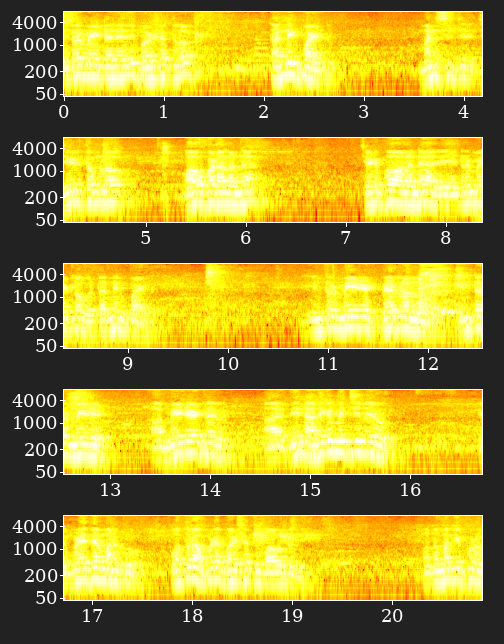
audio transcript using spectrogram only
ఇంటర్మీడియట్ అనేది భవిష్యత్తులో టర్నింగ్ పాయింట్. మనిషి జీ- జీవితంలో బాగుపడాలన్నా చెడిపోవాలన్నా అది ఇంటర్మీడియట్లో ఒక టర్నింగ్ పాయింట్. ఇంటర్మీడియట్ పేర్లలో ఇంటర్మీడియట్. ఆ మీడియట్ని దీన్ని అధిగమించి మీరు ఎప్పుడైతే మనకు పోతారో అప్పుడే భవిష్యత్తు బాగుంటుంది. కొంతమంది ఇప్పుడు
